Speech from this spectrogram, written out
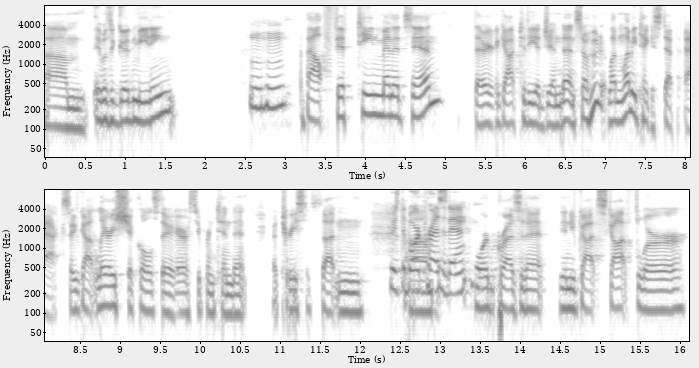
Um, it was a good meeting. Hmm About 15 minutes in, there you got to the agenda. And so, who? Let, let me take a step back. So you've got Larry Schickles there, superintendent. Got Teresa Sutton, Who's the board Um, president. board president. Then you've got Scott Fleur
